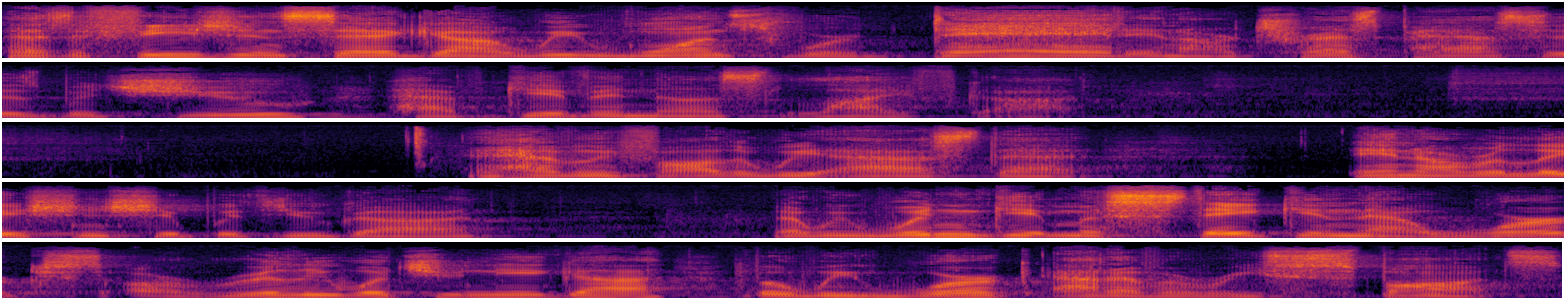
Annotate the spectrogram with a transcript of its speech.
As Ephesians said, God, we once were dead in our trespasses, but you have given us life, God. And Heavenly Father, we ask that in our relationship with you, God, that we wouldn't get mistaken that works are really what you need, God, but we work out of a response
